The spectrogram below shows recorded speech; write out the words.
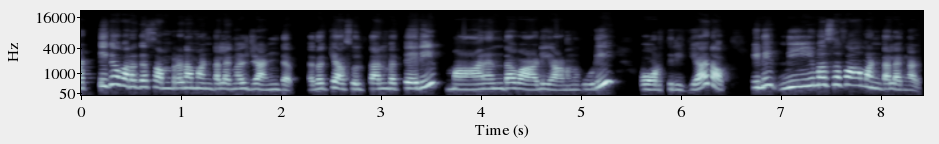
പട്ടികവർഗ സംവരണ മണ്ഡലങ്ങൾ രണ്ട്. അതൊക്കെയാ സുൽത്താൻ ബത്തേരി മാനന്തവാടിയാണെന്ന് കൂടി ഓർത്തിരിക്കുക കേട്ടോ ഇനി നിയമസഭാ മണ്ഡലങ്ങൾ.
